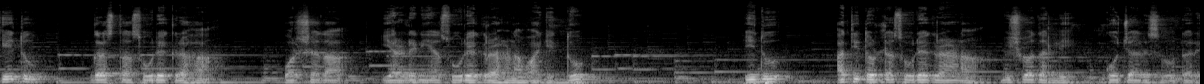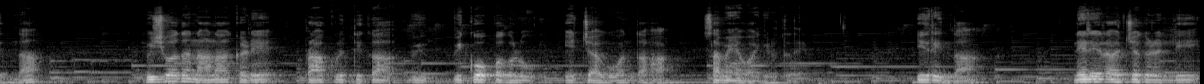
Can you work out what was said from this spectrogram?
ಕೇತುಗ್ರಸ್ತ ಸೂರ್ಯಗ್ರಹ ವರ್ಷದ ಎರಡನೆಯ ಸೂರ್ಯಗ್ರಹಣವಾಗಿದ್ದು, ಇದು ಅತಿ ದೊಡ್ಡ ಸೂರ್ಯಗ್ರಹಣ ವಿಶ್ವದಲ್ಲಿ ಗೋಚರಿಸುವುದರಿಂದ ವಿಶ್ವದ ನಾನಾ ಕಡೆ ಪ್ರಾಕೃತಿಕ ವಿ, ವಿಕೋಪಗಳು ಹೆಚ್ಚಾಗುವಂತಹ ಸಮಯವಾಗಿರುತ್ತದೆ. ಇದರಿಂದ ನೆರೆ ರಾಜ್ಯಗಳಲ್ಲಿ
